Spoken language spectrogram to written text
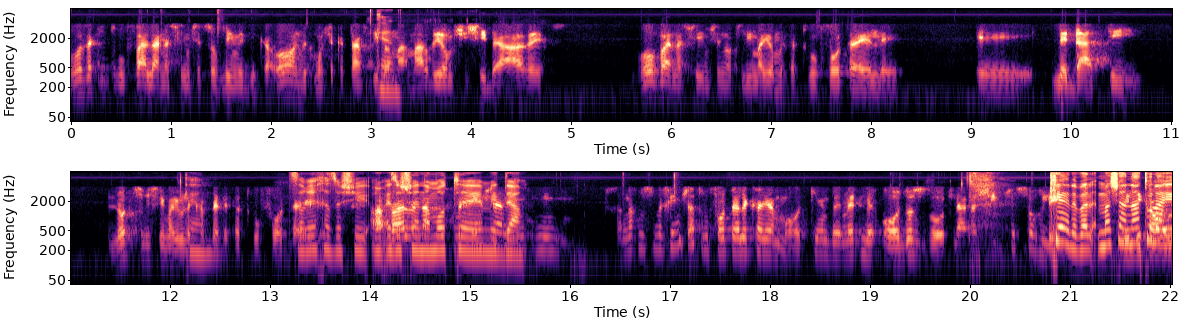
פרוזק היא תרופה לאנשים שסובלים מדיכאון, וכמו שכתבתי כן. במאמר ביום שישי בהארץ, רוב האנשים שנוטלים היום את התרופות האלה, אה, לדעתי, לא צריכים היו כן. לקבל את התרופות צריך האלה. צריך איזה שהן אמות אה, מידה. שאני, אנחנו שמחים שהתרופות האלה קיימות, כי הן באמת מאוד עוזרות לאנשים שסובלים. כן, אבל מה שענת אולי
